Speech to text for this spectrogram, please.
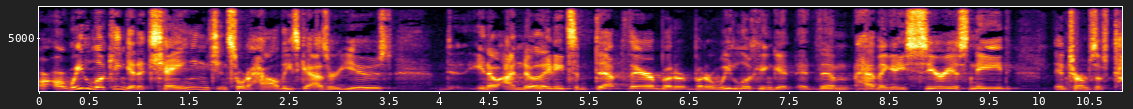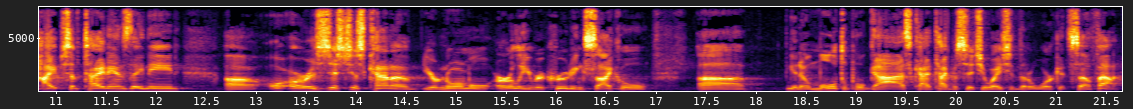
Are, are we looking at a change in sort of how these guys are used? You know, I know they need some depth there, but are, but are we looking at, at them having a serious need in terms of types of tight ends they need? Uh, or, or, is this just kind of your normal early recruiting cycle, uh, you know, multiple guys kind of type of situation that'll work itself out?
